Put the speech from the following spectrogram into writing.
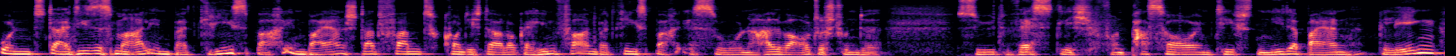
Und da dieses Mal in Bad Griesbach in Bayern stattfand, konnte ich da locker hinfahren. Bad Griesbach ist so eine halbe Autostunde südwestlich von Passau im tiefsten Niederbayern gelegen.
